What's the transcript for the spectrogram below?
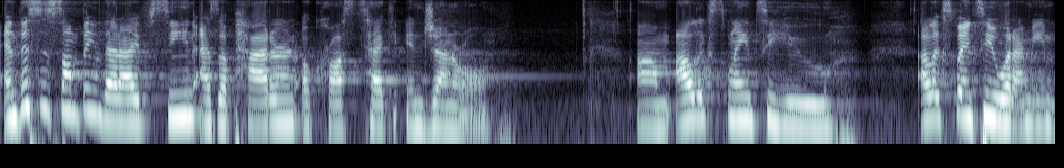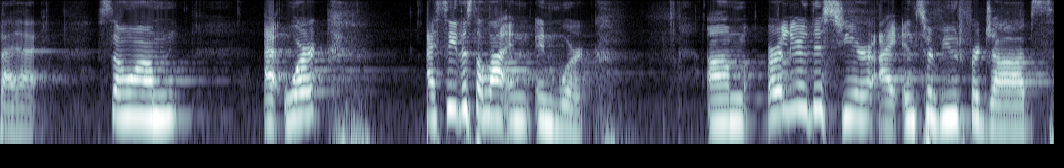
And this is something that I've seen as a pattern across tech in general. Um, I'll explain to you, I'll explain to you what I mean by that. So um, at work, I see this a lot in, in work. Um, earlier this year, I interviewed for jobs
